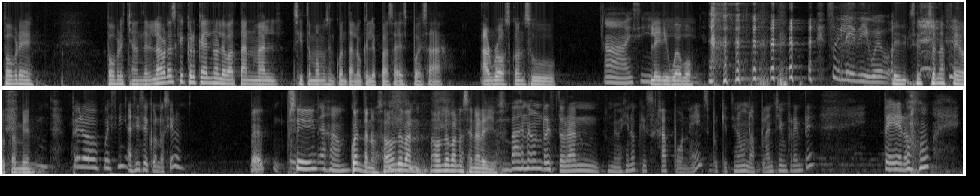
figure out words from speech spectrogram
pobre, pobre Chandler. La verdad es que creo que a él no le va tan mal si tomamos en cuenta lo que le pasa después a, a Ross con su Ay, sí. Lady Huevo. Soy Lady Huevo. Lady- Suena feo también. Pero pues sí, así se conocieron. Eh, sí. Ajá. Cuéntanos, ¿a dónde van? ¿A dónde van a cenar ellos? Van a un restaurante, pues, me imagino que es japonés, porque tiene una plancha enfrente. Pero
